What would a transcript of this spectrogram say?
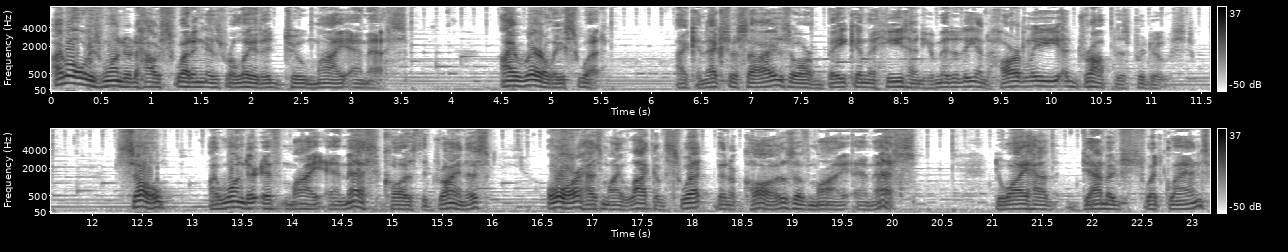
I've always wondered how sweating is related to my MS. I rarely sweat. I can exercise or bake in the heat and humidity, and hardly a drop is produced. So, I wonder if my MS caused the dryness, or has my lack of sweat been a cause of my MS? Do I have damaged sweat glands,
